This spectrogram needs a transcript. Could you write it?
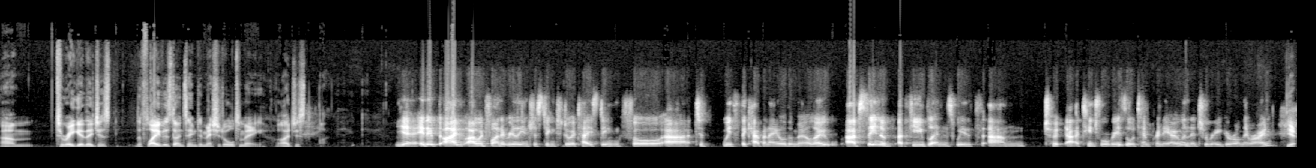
um, Touriga. They just the flavors don't seem to mesh at all to me. I just yeah, it, I, I would find it really interesting to do a tasting for uh, to with the Cabernet or the Merlot. I've seen a, a few blends with um, uh, Tinto Riz or Tempranillo and the Touriga on their own. Yep.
